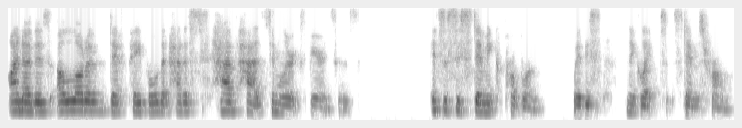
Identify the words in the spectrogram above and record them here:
I know there's a lot of deaf people that had a, have had similar experiences. It's a systemic problem where this neglect stems from.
